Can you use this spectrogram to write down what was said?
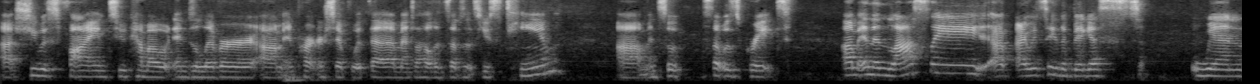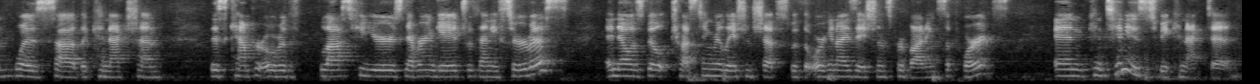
uh, she was fine to come out and deliver um, in partnership with the mental health and substance use team. Um, and so, so that was great. Um, and then lastly, uh, I would say the biggest win was uh, the connection. This camper over the last few years never engaged with any service and now has built trusting relationships with the organizations providing supports and continues to be connected.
